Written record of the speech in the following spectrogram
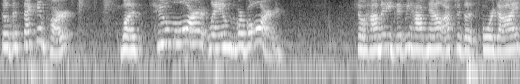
So the second part was two more lambs were born. So how many did we have now after the four died?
